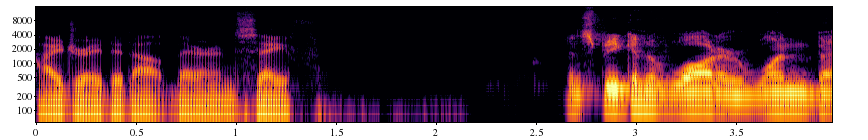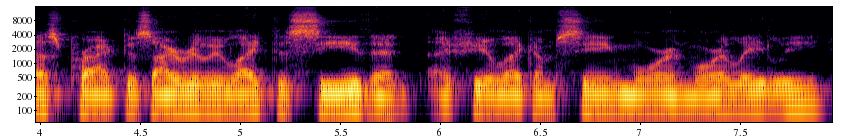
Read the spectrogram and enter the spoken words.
hydrated out there and safe. And speaking of water, one best practice I really like to see that I feel like I'm seeing more and more lately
